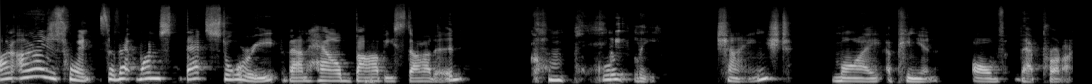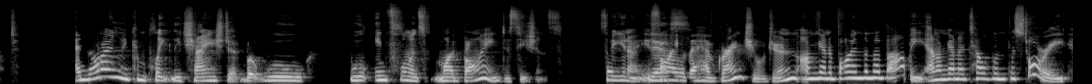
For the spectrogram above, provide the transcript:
I, I just went, so that one that story about how Barbie started completely changed my opinion of that product. And not only completely changed it, but will will influence my buying decisions. So, you know, if yes. I ever have grandchildren, I'm going to buy them a Barbie and I'm going to tell them the story.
